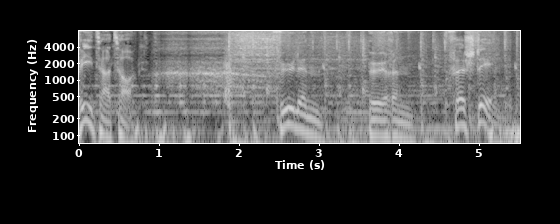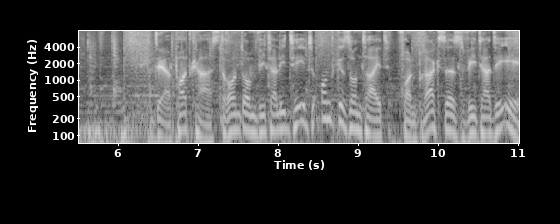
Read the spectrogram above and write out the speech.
Vita Talk. Fühlen, hören, verstehen. Der Podcast rund um Vitalität und Gesundheit von praxisvita.de.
